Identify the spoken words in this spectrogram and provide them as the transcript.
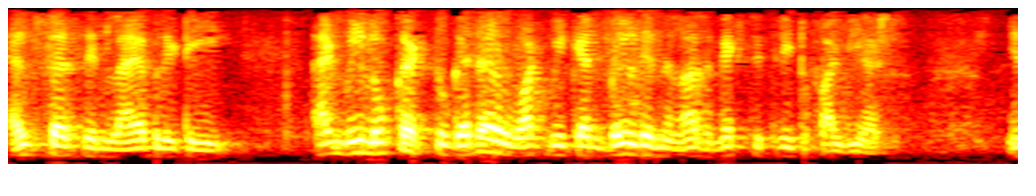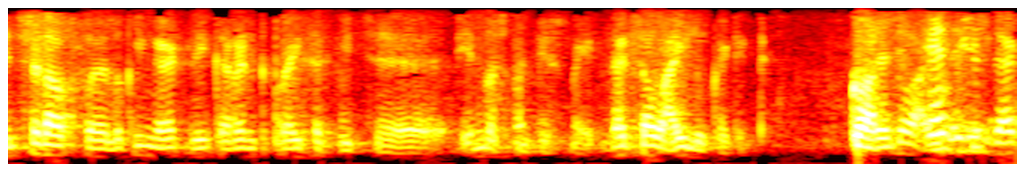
helps us in liability, and we look at together what we can build in the last, next three to five years instead of uh, looking at the current price at which uh, investment is made. That's how I look at it. Got it. So I and feel that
